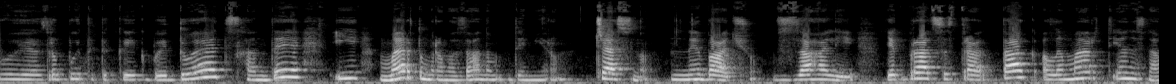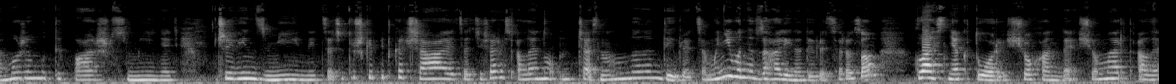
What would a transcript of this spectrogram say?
е, зробити такий якби дует з Ханде і Мертом Рамазаном Деміром. Чесно, не бачу взагалі. Як брат, сестра, так, але Мерт, я не знаю, може йому типаж змінять, чи він зміниться, чи трошки підкачається, чи ще щось, але ну чесно, ну не дивляться. Мені вони взагалі не дивляться разом. Класні актори, що Ханде, що Мерт, але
